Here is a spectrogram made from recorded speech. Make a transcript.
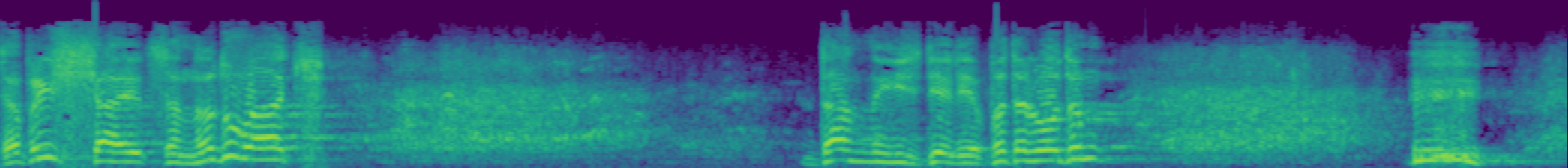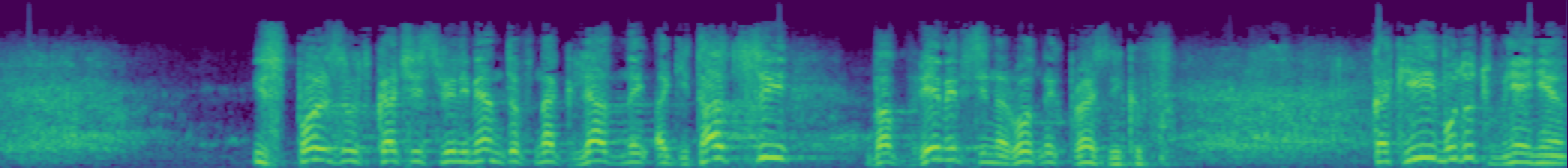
запрещается надувать данные изделия водородом и использовать в качестве элементов наглядной агитации во время всенародных праздников. Какие будут мнения?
